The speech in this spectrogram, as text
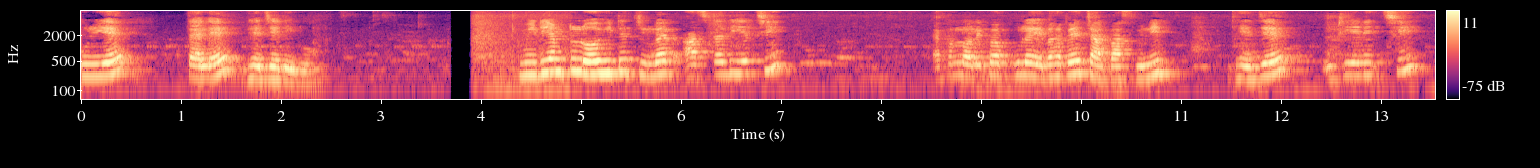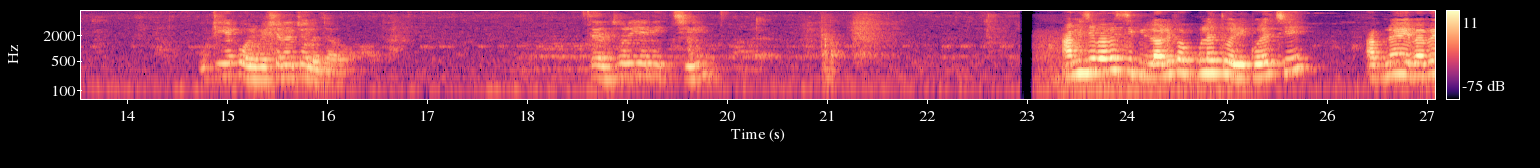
ঘুরিয়ে তেলে ভেজে নিব। মিডিয়াম টু লো হিটে চুলার আঁচটা দিয়েছি। এখন ললিপপগুলো এভাবে চার পাঁচ মিনিট ভেজে উঠিয়ে নিচ্ছি। উঠিয়ে পরিবেশনে চলে যাব। তেল ঝরিয়ে নিচ্ছি। আমি যেভাবে ললিপপগুলো তৈরি করেছি, আপনারা এভাবে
